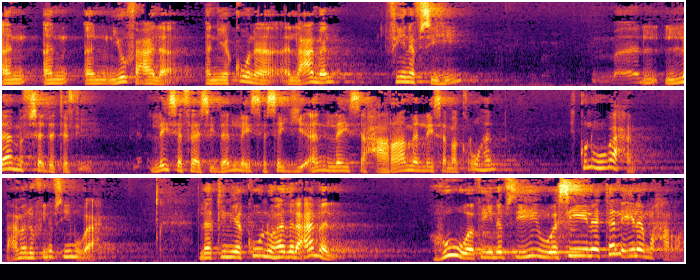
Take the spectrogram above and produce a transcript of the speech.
أن أن أن يفعل أن يكون العمل في نفسه لا مفسدة فيه. ليس فاسدا ليس سيئا ليس حراما ليس مكروها. يكون مباحا. العمل في نفسه مباح. لكن يكون هذا العمل هو في نفسه وسيلة إلى محرم.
